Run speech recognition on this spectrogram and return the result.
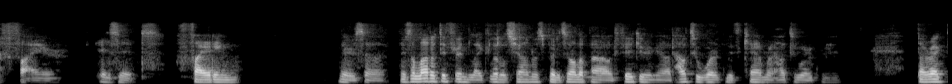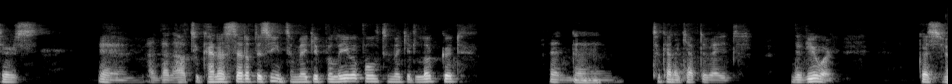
fire? Is it fighting? There's a there's a lot of different like little genres, but it's all about figuring out how to work with camera, how to work with directors, um, and then how to kind of set up the scene to make it believable, to make it look good, and mm-hmm. uh, to kind of captivate the viewer. Because okay.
